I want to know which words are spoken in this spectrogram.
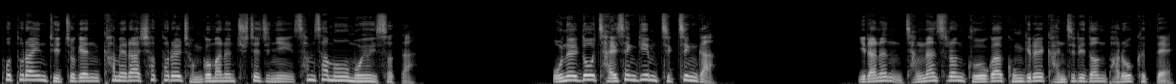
포토라인 뒤쪽엔 카메라 셔터를 점검하는 취재진이 삼삼오오 모여 있었다. 오늘도 잘생김 직진가. 이라는 장난스런 구호가 공기를 간지리던 바로 그때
